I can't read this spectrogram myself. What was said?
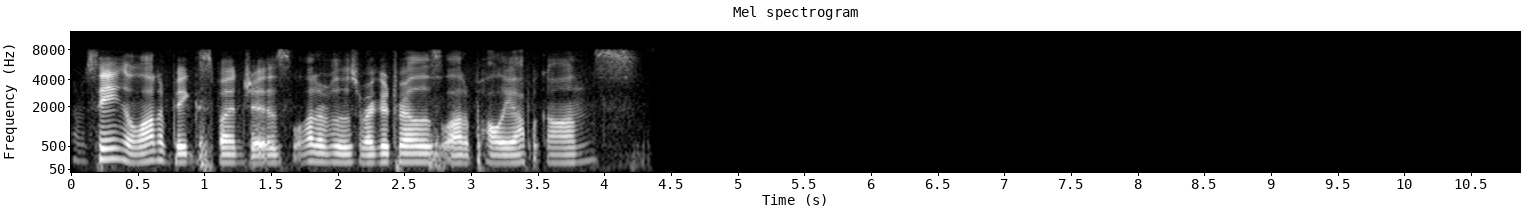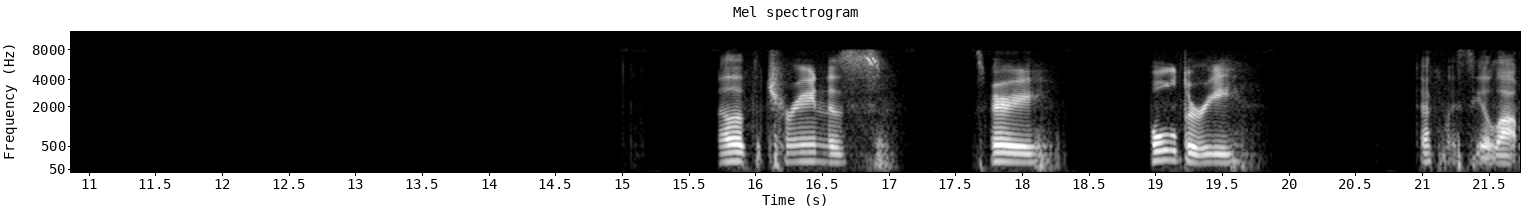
I'm seeing a lot of big sponges, a lot of those regadrellas, a lot of Poliopogons. Now that the terrain is it's very bouldery, definitely see a lot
